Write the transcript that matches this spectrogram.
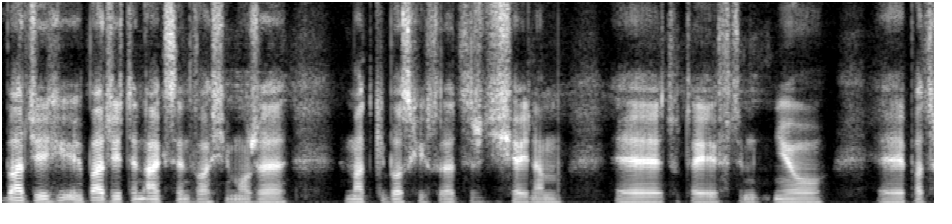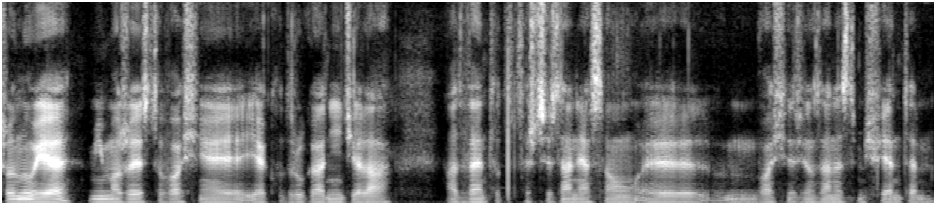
Bardziej, bardziej ten akcent właśnie może Matki Boskiej, która też dzisiaj nam e, tutaj w tym dniu e, patronuje, mimo że jest to właśnie jako druga niedziela Adwentu, to też czytania są właśnie związane z tym świętem.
